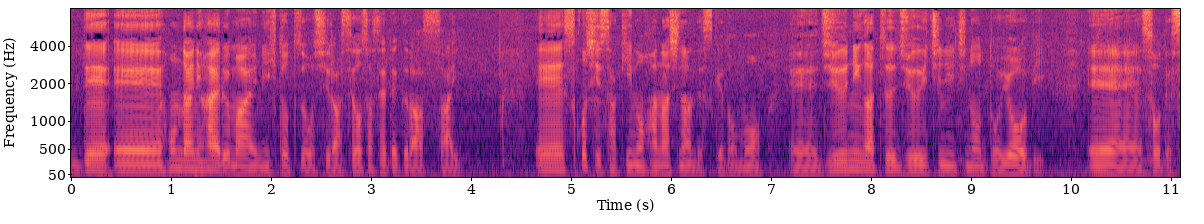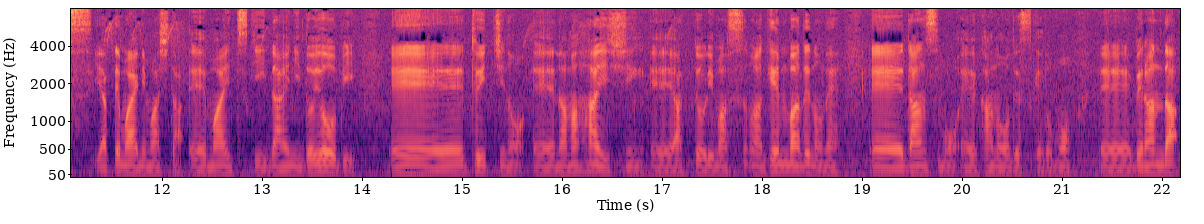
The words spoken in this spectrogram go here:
で、えー、本題に入る前に一つお知らせをさせてください。えー、少し先の話なんですけども、えー、12月11日の土曜日、えー、そうです。やってまいりました。えー、毎月第2土曜日、えー、Twitch の、えー、生配信、えー、やっております。まあ、現場でのね、えー、ダンスも、えー、可能ですけども、えー、ベランダ、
